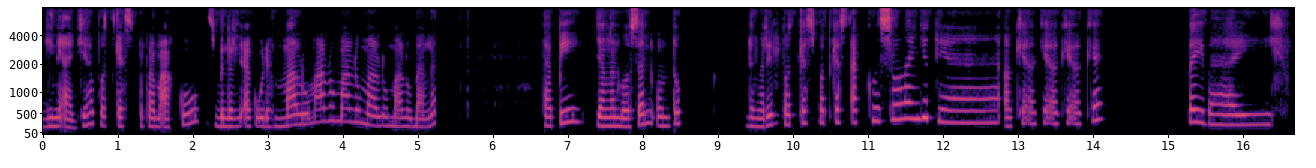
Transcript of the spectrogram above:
gini aja podcast pertama aku. Sebenarnya aku udah malu malu malu malu malu banget tapi jangan bosan untuk dengerin podcast-podcast aku selanjutnya. Oke, oke, oke, oke. Bye-bye.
